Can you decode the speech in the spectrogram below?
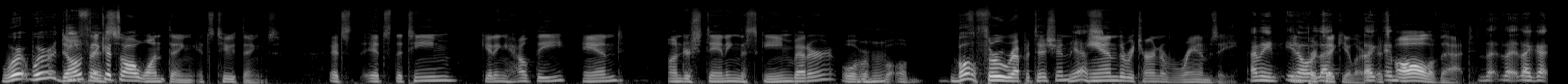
We're we're Don't defense. think it's all one thing. It's two things. It's it's the team getting healthy and understanding the scheme better over bo- both. through repetition Mm-hmm. Yes. and the return of Ramsey I mean, you in know, particular. like, it's im- all of that. like, like- like, I-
